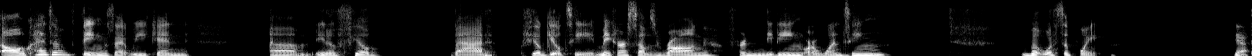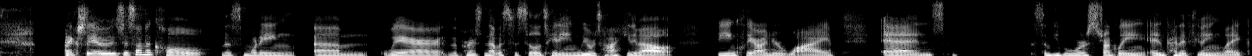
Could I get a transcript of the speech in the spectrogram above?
all kinds of things that we can, um, you know, feel bad, feel guilty, make ourselves wrong for needing or wanting. But what's the point? Yeah. Actually, I was just on a call this morning um, where the person that was facilitating, we were talking about being clear on your why. And some people were struggling and kind of feeling like,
